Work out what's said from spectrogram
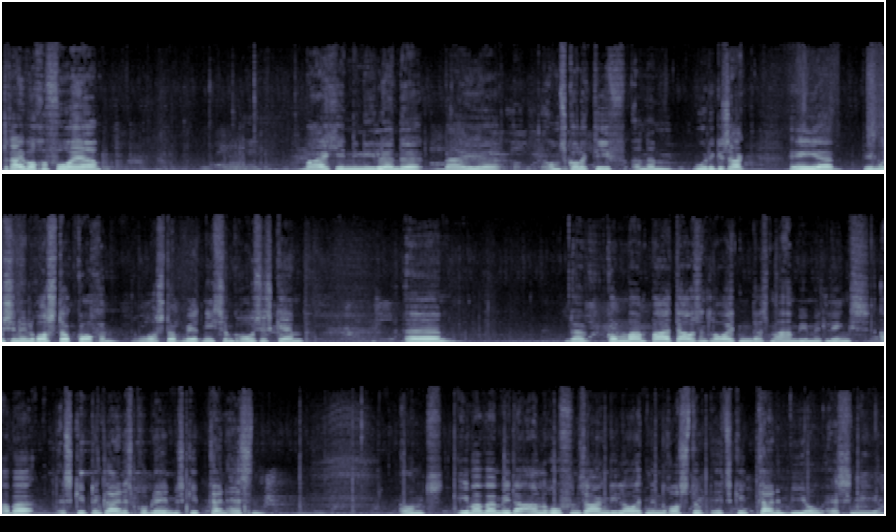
drei Wochen vorher war ich in den Niederlanden bei äh, ons Kollektiv und dann wurde gesagt, hey, äh, wir müssen in Rostock kochen. Rostock wird nicht so ein großes Camp. Ähm, da kommen mal ein paar tausend Leute, das machen wir mit links. Aber es gibt ein kleines Problem, es gibt kein Essen. Und immer wenn wir da anrufen, sagen die Leute in Rostock, es gibt keine Bio-Essen hier.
